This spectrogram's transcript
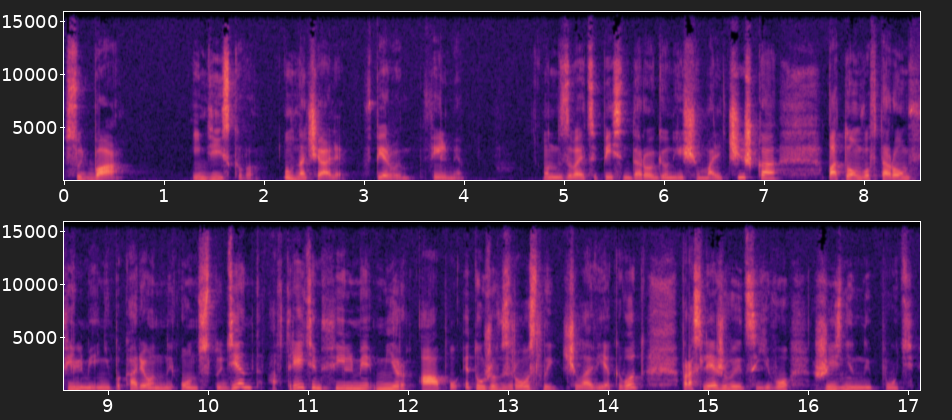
Судьба индийского, ну, в начале, в первом фильме – он называется «Песнь дороги», он еще мальчишка. Потом во втором фильме «Непокоренный» он студент, а в третьем фильме «Мир Апу» это уже взрослый человек. И вот прослеживается его жизненный путь.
